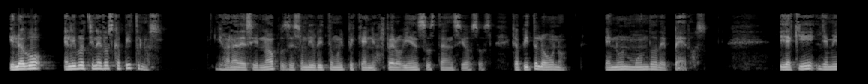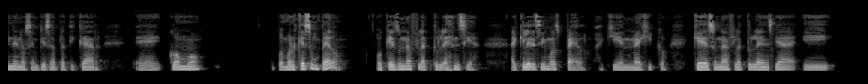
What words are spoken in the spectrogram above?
Y luego el libro tiene dos capítulos. Y van a decir, no, pues es un librito muy pequeño, pero bien sustanciosos. Capítulo 1, en un mundo de pedos. Y aquí Yemine nos empieza a platicar eh, cómo, pues, bueno, qué es un pedo o qué es una flatulencia. Aquí le decimos pedo, aquí en México, qué es una flatulencia y,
